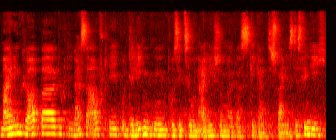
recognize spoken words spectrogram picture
meinem Körper durch den Wasserauftrieb und der liegenden Position eigentlich schon mal was gigantisch Feines. Das finde ich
